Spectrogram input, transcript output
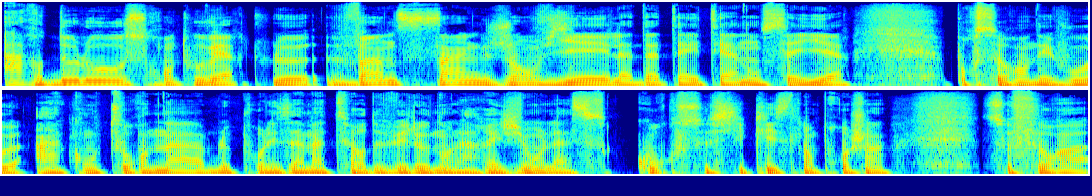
Ardelot seront ouvertes le 25 janvier. La date a été annoncée hier pour ce rendez-vous incontournable pour les amateurs de vélo dans la région. La course cycliste l'an prochain se fera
